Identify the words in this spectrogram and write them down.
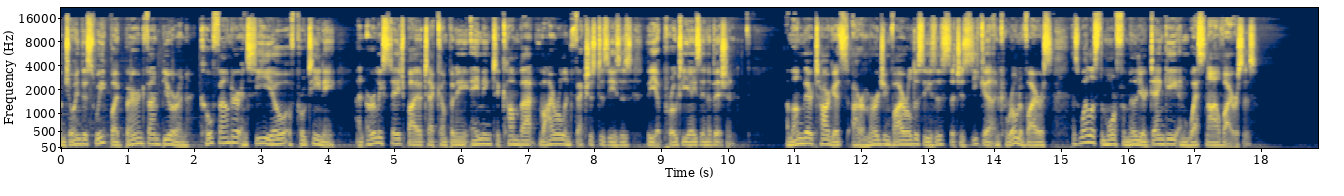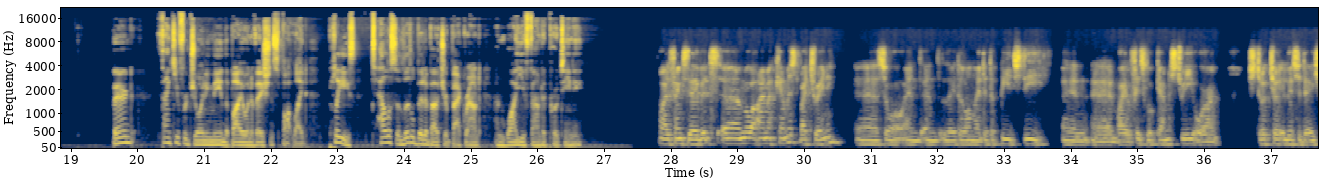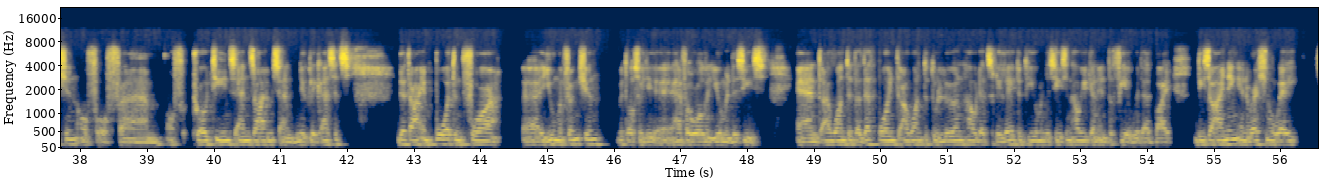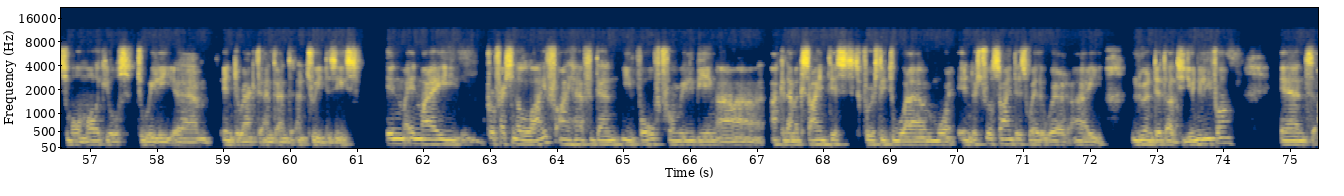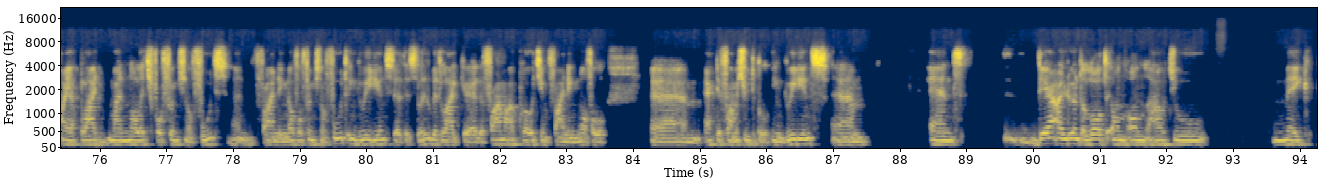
I'm joined this week by Bernd van Buren, co founder and CEO of Protinhi an early stage biotech company aiming to combat viral infectious diseases via protease inhibition. Among their targets are emerging viral diseases such as Zika and coronavirus, as well as the more familiar dengue and West Nile viruses. Bernd, thank you for joining me in the Bioinnovation Spotlight. Please tell us a little bit about your background and why you founded Protinhi. Hi, thanks, David. Um, well, I'm a chemist by training. Uh, so, and and later on, I did a PhD in uh, biophysical chemistry or structure elucidation of, of, um, of proteins, enzymes, and nucleic acids that are important for uh, human function, but also uh, have a role in human disease. And I wanted at that point, I wanted to learn how that's related to human disease and how you can interfere with that by designing in a rational way small molecules to really um, interact and, and, and treat disease in in my professional life, I have then evolved from really being an academic scientist, firstly to a more industrial scientist, where where I learned it at Unilever, and I applied my knowledge for functional foods and finding novel functional food ingredients. That is a little bit like uh, the pharma approach in finding novel um, active pharmaceutical ingredients. Um, and there I learned a lot on, on how to make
